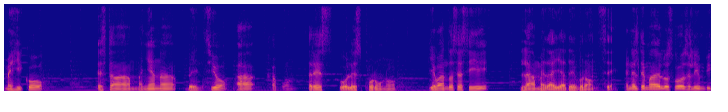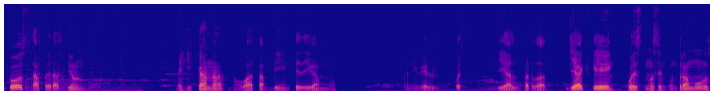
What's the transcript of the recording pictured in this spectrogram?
México esta mañana venció a Japón 3 goles por 1, llevándose así la medalla de bronce. En el tema de los Juegos Olímpicos, la Federación Mexicana no va tan bien que digamos a nivel pues mundial, ¿verdad? Ya que pues nos encontramos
